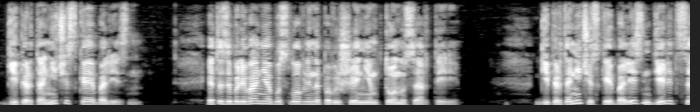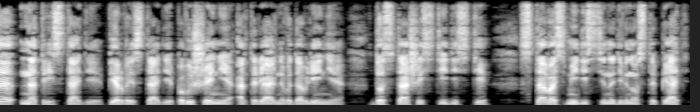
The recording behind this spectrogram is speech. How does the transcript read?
Гипертоническая болезнь. Это заболевание обусловлено повышением тонуса артерий. Гипертоническая болезнь делится на три стадии. Первая стадия – повышение артериального давления до 160, 180 на 95,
